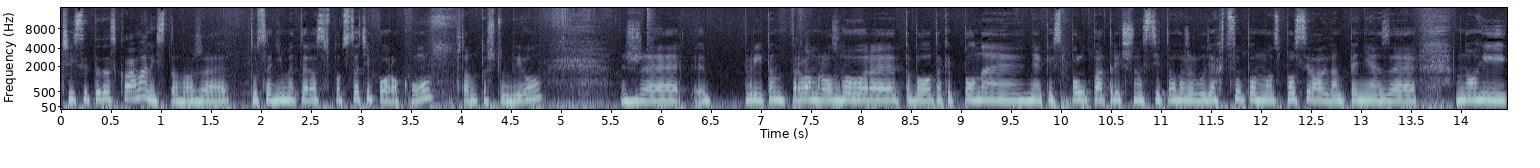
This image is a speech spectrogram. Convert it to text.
či si teda sklamaný z toho, že tu sedíme teraz v podstate po roku v tomto štúdiu, že pri tom prvom rozhovore to bolo také plné nejakej spolupatričnosti toho, že ľudia chcú pomôcť, posielali vám peniaze, mnohí e,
